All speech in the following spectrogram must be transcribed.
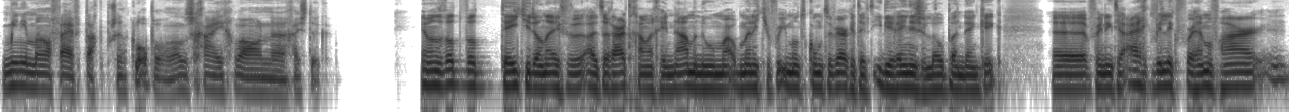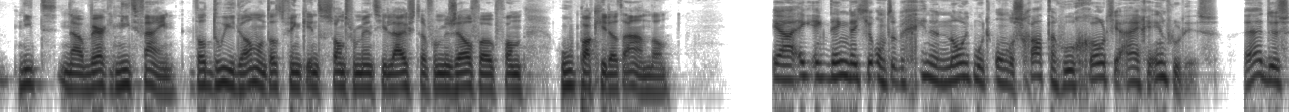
minimaal 85% kloppen, want anders ga je gewoon uh, ga je stuk. Ja, want wat, wat deed je dan even? Uiteraard gaan we geen namen noemen, maar op het moment dat je voor iemand komt te werken, het heeft iedereen in zijn loopbaan, denk ik. Uh, je denkt, ja, eigenlijk wil ik voor hem of haar eh, niet, nou, werkt niet fijn. Wat doe je dan? Want dat vind ik interessant voor mensen die luisteren, voor mezelf ook, van hoe pak je dat aan dan? Ja, ik, ik denk dat je om te beginnen nooit moet onderschatten hoe groot je eigen invloed is. dus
